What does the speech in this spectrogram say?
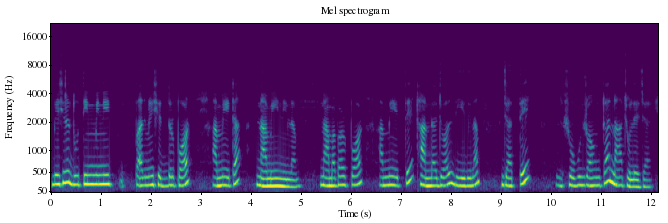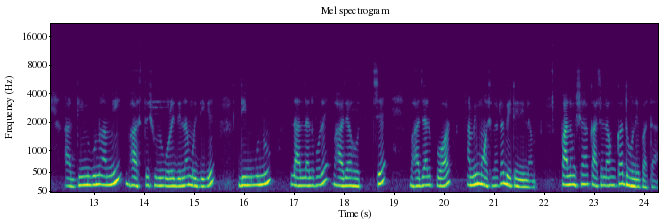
বেশি না দু তিন মিনিট, পাঁচ মিনিট সেদ্ধর পর আমি এটা নামিয়ে নিলাম। নামাবার পর আমি এতে ঠান্ডা জল দিয়ে দিলাম যাতে সবুজ রঙটা না চলে যায়। আর ডিমগুলো আমি ভাজতে শুরু করে দিলাম ওইদিকে। ডিমগুলো লাল লাল করে ভাজা হচ্ছে। ভাজার পর আমি মশলাটা বেটে নিলাম। পালং শাক, কাঁচা লঙ্কা, ধনে পাতা।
